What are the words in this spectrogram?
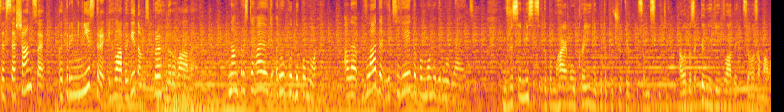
Це все шанси, котрі міністри і глави відомств проігнорували. Нам простягають руку допомоги, але влада від цієї допомоги відмовляється. Ми вже сім місяців допомагаємо Україні бути почутою у цьому світі, але без активної дії влади цього замало.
